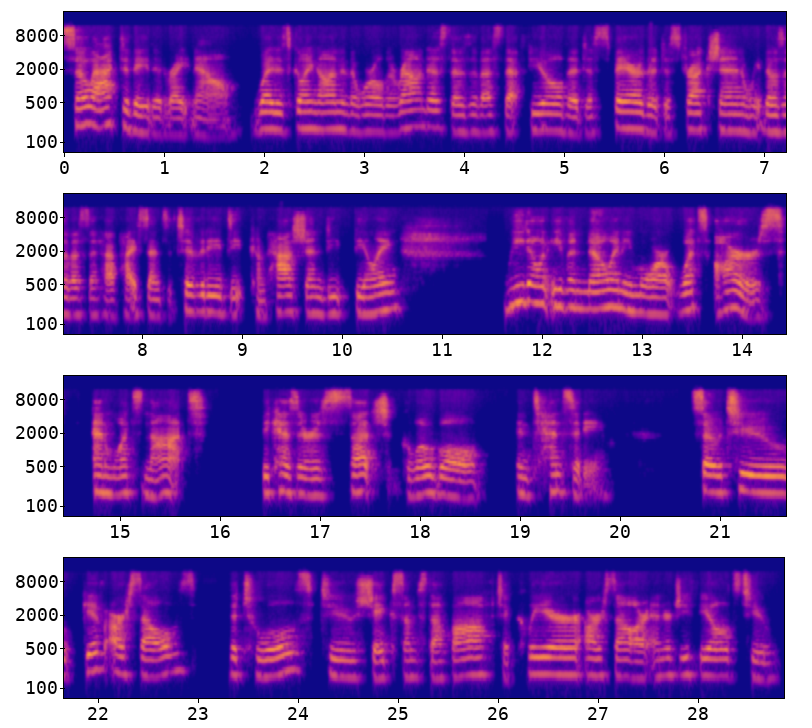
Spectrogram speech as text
so activated right now. What is going on in the world around us, those of us that feel the despair, the destruction, we, those of us that have high sensitivity, deep compassion, deep feeling, we don't even know anymore what's ours and what's not because there is such global intensity. So, to give ourselves the tools to shake some stuff off, to clear ourselves, our energy fields, to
